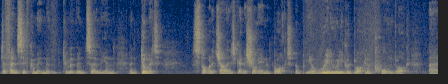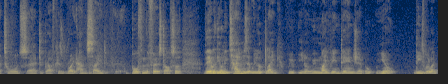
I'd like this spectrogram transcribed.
defensive commitment, commitment certainly, and and Dummett stopping a challenge, getting a shot in, blocked. A, you know, really really good block, an important block uh, towards uh, Dubravka's right hand side, both in the first half. So they were the only times that we looked like we you know we might be in danger, but you know these were like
